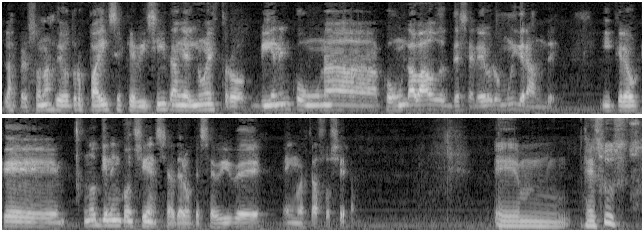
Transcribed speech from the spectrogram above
las personas de otros países que visitan el nuestro vienen con, una, con un lavado de cerebro muy grande y creo que no tienen conciencia de lo que se vive en nuestra sociedad. Em, Jesús,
